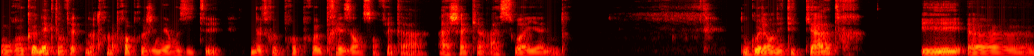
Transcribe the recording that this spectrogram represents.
reconnecte en fait notre propre générosité, notre propre présence en fait à, chacun, à soi et à l'autre. Donc voilà, on était quatre et, euh,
